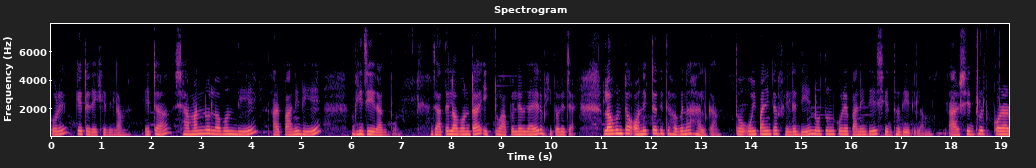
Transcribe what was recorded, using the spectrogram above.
করে কেটে রেখে দিলাম। এটা সামান্য লবণ দিয়ে আর পানি দিয়ে ভিজিয়ে রাখব, যাতে লবণটা একটু আপেলের গায়ের ভিতরে যায়। লবণটা অনেকটা দিতে হবে না, হালকা। তো ওই পানিটা ফেলে দিয়ে নতুন করে পানি দিয়ে সেদ্ধ দিয়ে দিলাম। আর সেদ্ধ করার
